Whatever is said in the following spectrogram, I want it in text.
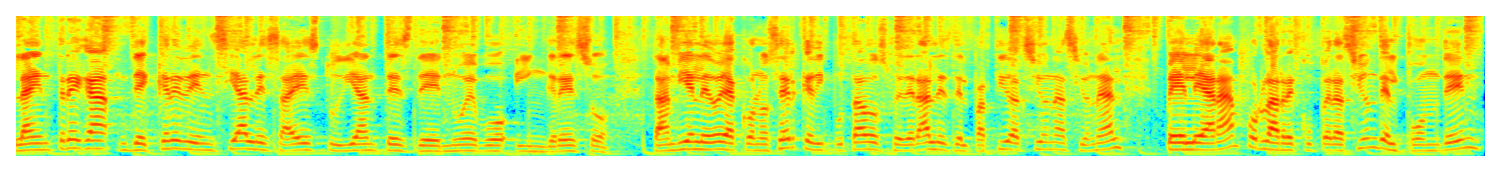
la entrega de credenciales a estudiantes de nuevo ingreso. También le doy a conocer que diputados federales del Partido Acción Nacional pelearán por la recuperación del Fonden,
